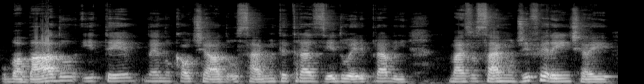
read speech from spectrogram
o babado e ter, né, nocauteado o Simon ter trazido ele para ali. Mas o Simon, diferente aí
